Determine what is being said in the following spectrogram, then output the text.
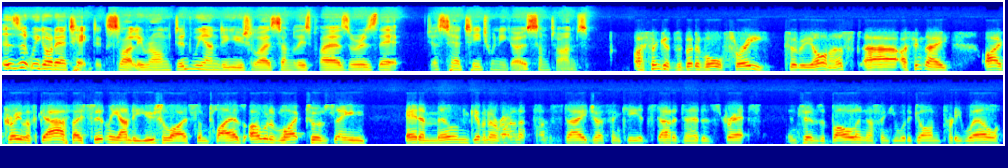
Is it we got our tactics slightly wrong? Did we underutilise some of these players, or is that just how T20 goes sometimes? I think it's a bit of all three, to be honest. Uh, I think they, I agree with Garth, they certainly underutilised some players. I would have liked to have seen Adam Milne given a run at some stage. I think he had started to hit his straps in terms of bowling. I think he would have gone pretty well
